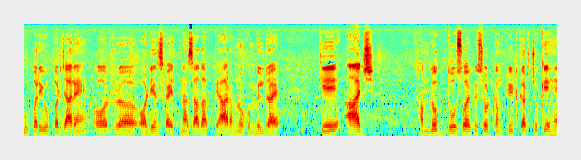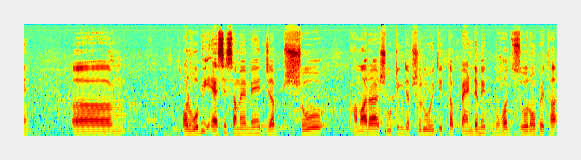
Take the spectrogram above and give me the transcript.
ऊपर ही ऊपर जा रहे हैं और ऑडियंस का इतना ज़्यादा प्यार हम लोग को मिल रहा है कि आज हम लोग 200 एपिसोड कंप्लीट कर चुके हैं। और वो भी ऐसे समय में जब शो हमारा शूटिंग जब शुरू हुई थी तब पैंडमिक बहुत ज़ोरों पे था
